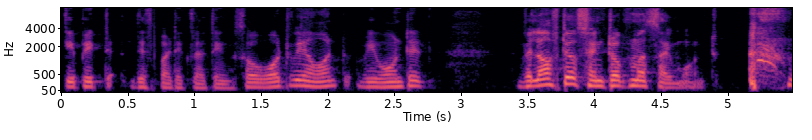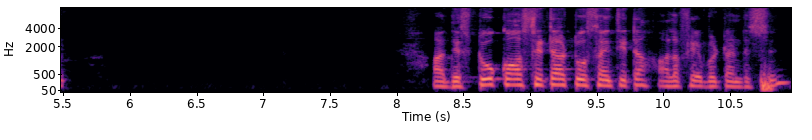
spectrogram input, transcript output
keep it this particular thing. So what we want, we wanted velocity of center of mass I want. uh, this 2 cos theta, 2 sin theta, all of you able to understand?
